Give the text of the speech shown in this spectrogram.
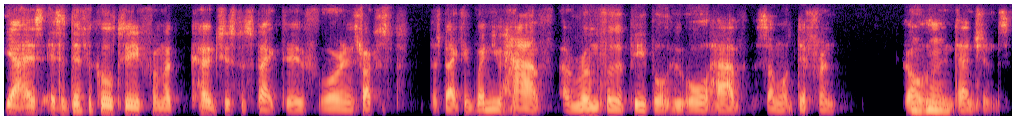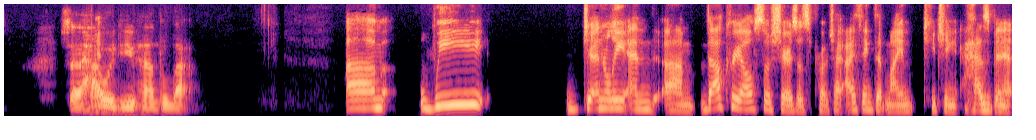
yeah, it's, it's a difficulty from a coach's perspective or an instructor's perspective when you have a room full of people who all have somewhat different goals mm-hmm. and intentions. So, how would you handle that? Um, we generally, and um, Valkyrie also shares this approach. I, I, think that my teaching has been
